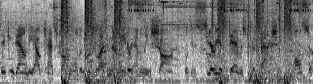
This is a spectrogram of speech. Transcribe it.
Taking down the outcast stronghold and neutralizing their leader, Emmeline Shaw, will do serious damage to the faction. Also,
